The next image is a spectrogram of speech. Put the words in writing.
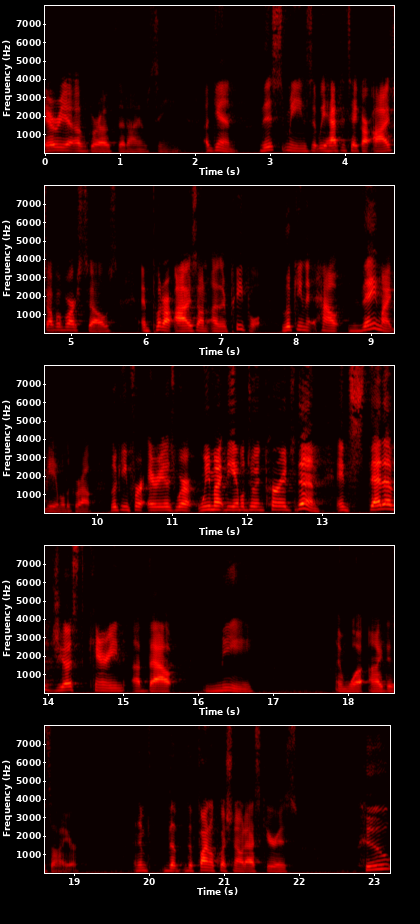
area of growth that I am seeing. Again, this means that we have to take our eyes off of ourselves and put our eyes on other people, looking at how they might be able to grow, looking for areas where we might be able to encourage them instead of just caring about me and what I desire. And then the, the final question I would ask here is who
